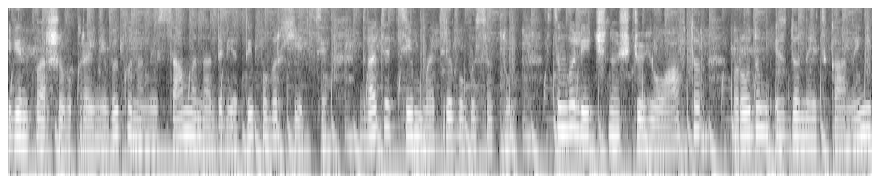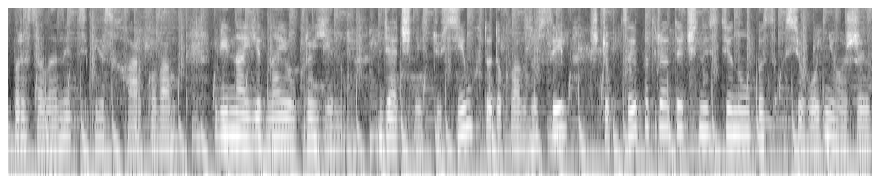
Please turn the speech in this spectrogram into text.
Він перший в Україні виконаний саме на дев'ятиповерхівці, 27 метрів у висоту. Символічно, що його автор родом із Донецька, а нині переселенець із Харкова. Війна єднає Україну. Вдячність усім, хто доклав зусиль, щоб цей патріотичний стінопис сьогодні ожив.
